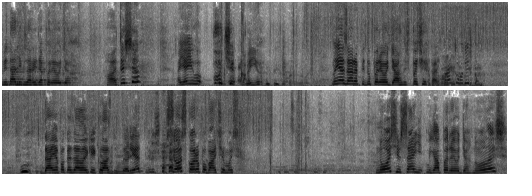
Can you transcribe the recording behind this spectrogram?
Віталік зараз йде переодягатися, а я його почекаю. Ну я зараз піду переодягнусь, почекайте. Да, я показала, який класний туалет. Все, скоро побачимось. Ну ось і все, я переодягнулась.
